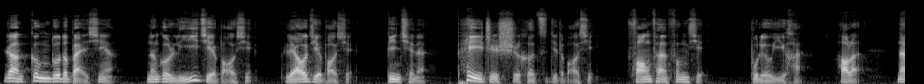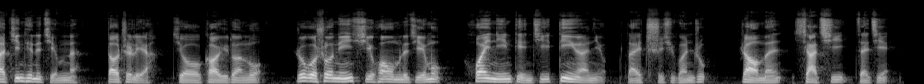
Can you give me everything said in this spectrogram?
让更多的百姓啊能够理解保险、了解保险，并且呢配置适合自己的保险，防范风险，不留遗憾。好了，那今天的节目呢到这里啊就告一段落。如果说您喜欢我们的节目，欢迎您点击订阅按钮来持续关注。让我们下期再见。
